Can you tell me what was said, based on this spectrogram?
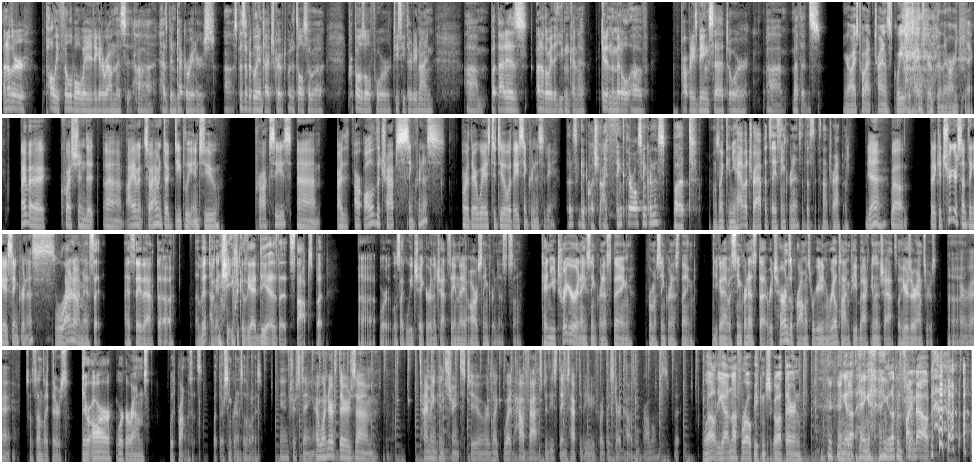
another polyfillable way to get around this uh, has been decorators, uh, specifically in TypeScript, but it's also a proposal for TC39. Um, but that is another way that you can kind of get in the middle of properties being set or uh, methods. You're always try- trying to squeeze the TypeScript in there, aren't you, Nick? I have a question that um, I haven't. So I haven't dug deeply into proxies. Um, are are all of the traps synchronous, or are there ways to deal with asynchronicity? That's a good question. I think they're all synchronous, but I was like, can you have a trap that's asynchronous? It does, it's not trapping. Yeah, well, but it could trigger something asynchronous. Right. I don't know. I mean, I say I say that uh, a bit tongue in cheek because the idea is that it stops, but uh, or it looks like Weed Shaker in the chat saying they are synchronous. So, can you trigger an asynchronous thing from a synchronous thing? You can have a synchronous that returns a promise. We're getting real time feedback in the chat. So here's our answers. Uh, All right. So it sounds like there's there are workarounds with promises, but they're synchronous otherwise. Interesting. I wonder if there's um, timing constraints too, or like what? How fast do these things have to be before they start causing problems? But Well, you got enough rope. You can just go out there and hang it up, hang, hang it up, and find out.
